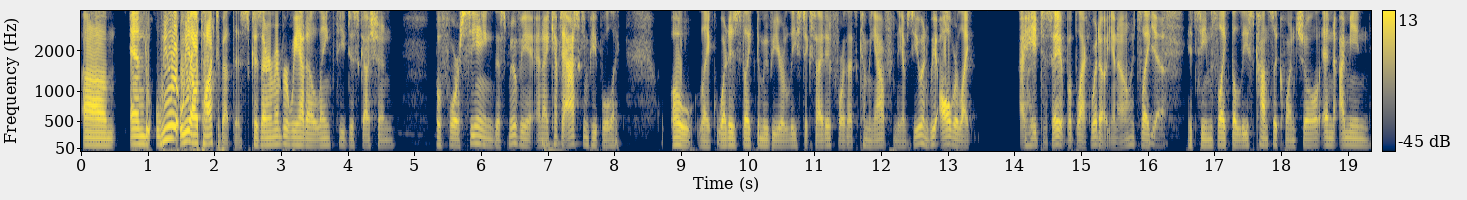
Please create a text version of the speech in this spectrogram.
Um, and we were we all talked about this because I remember we had a lengthy discussion before seeing this movie, and I kept asking people like, "Oh, like what is like the movie you're least excited for that's coming out from the MCU?" And we all were like, "I hate to say it, but Black Widow." You know, it's like yeah, it seems like the least consequential, and I mean.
